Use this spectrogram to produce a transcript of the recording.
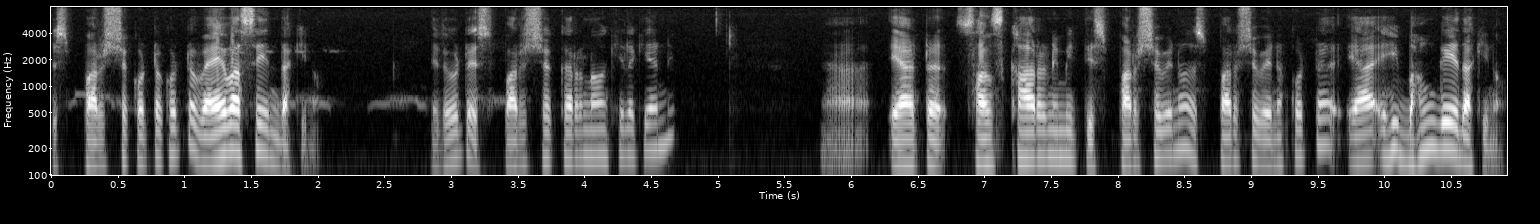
ස්පර්ශ කොට කොට වැය වශයෙන් දකිනවා. එතකොට ස්පර්ශ කරනවා කියලා කියන්නේ එයාට සංස්කාර නිමිති ස්පර්ශ වෙනවා ස්පර්ශ වෙනකොට එයා එහි භංගය දකිනවා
